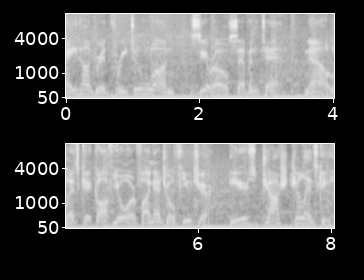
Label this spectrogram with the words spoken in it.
800 321 0710. Now, let's kick off your financial future. Here's Josh Jalinski.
